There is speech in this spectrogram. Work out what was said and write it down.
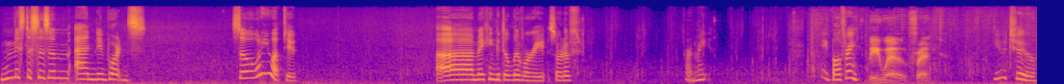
mysticism and importance. So, what are you up to? Uh, making a delivery, sort of. Pardon me. Hey, Balfring. Be well, friend. You too.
